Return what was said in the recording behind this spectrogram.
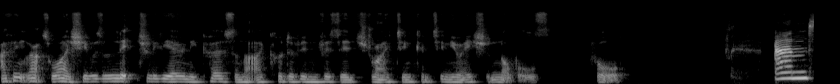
I think that's why she was literally the only person that I could have envisaged writing continuation novels for. And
